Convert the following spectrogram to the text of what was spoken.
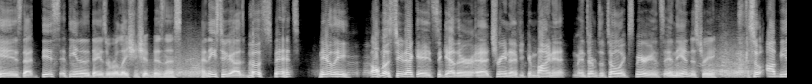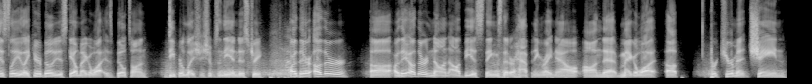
is that this, at the end of the day, is a relationship business. And these two guys both spent nearly almost two decades together at Trina, if you combine it in terms of total experience in the industry. So obviously, like your ability to scale megawatt is built on deep relationships in the industry. Are there other uh, are there other non-obvious things that are happening right now on that megawatt up procurement chain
